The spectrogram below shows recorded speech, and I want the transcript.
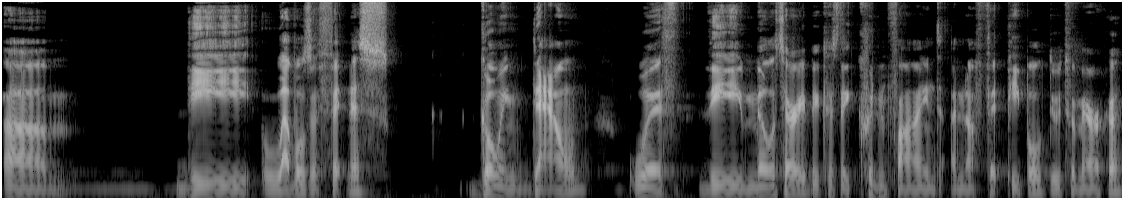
um, the levels of fitness going down with the military because they couldn't find enough fit people due to America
